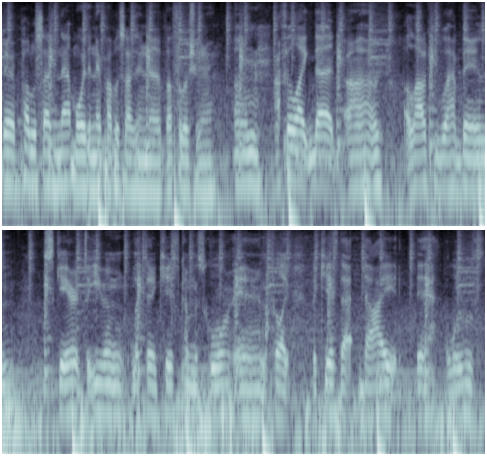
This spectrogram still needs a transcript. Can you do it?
They're publicizing that more than they're publicizing the Buffalo shooting. Um, I feel like that uh, a lot of people have been scared to even let their kids come to school, and I feel like the kids that died, it was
